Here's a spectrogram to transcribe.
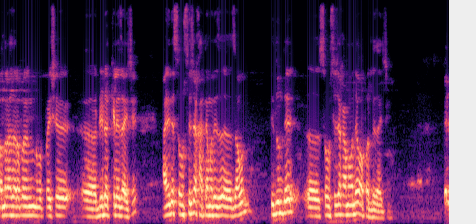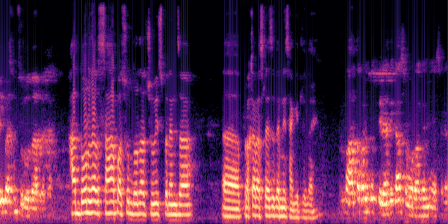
पंधरा हजारापर्यंत पैसे डिडक्ट केले जायचे आणि ते संस्थेच्या खात्यामध्ये जाऊन तिथून ते संस्थेच्या कामामध्ये वापरले जायचे. कधीपासून सुरू होता हा दोन हजार सहापासून दोन हजार चोवीसपर्यंतचा प्रकार असल्याचं त्यांनी सांगितलेलं आहे. आतापर्यंत फिर्यादी का समोर आले नाही असं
